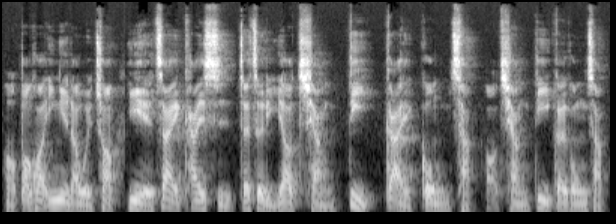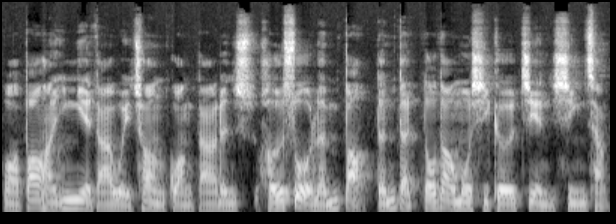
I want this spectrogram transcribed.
哦，包括英业达、伟创也在开始在这里要抢地盖工厂哦，抢地盖工厂哦，包含英业达、伟创、广达、人和硕、人保等等，都到墨西哥建新厂，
